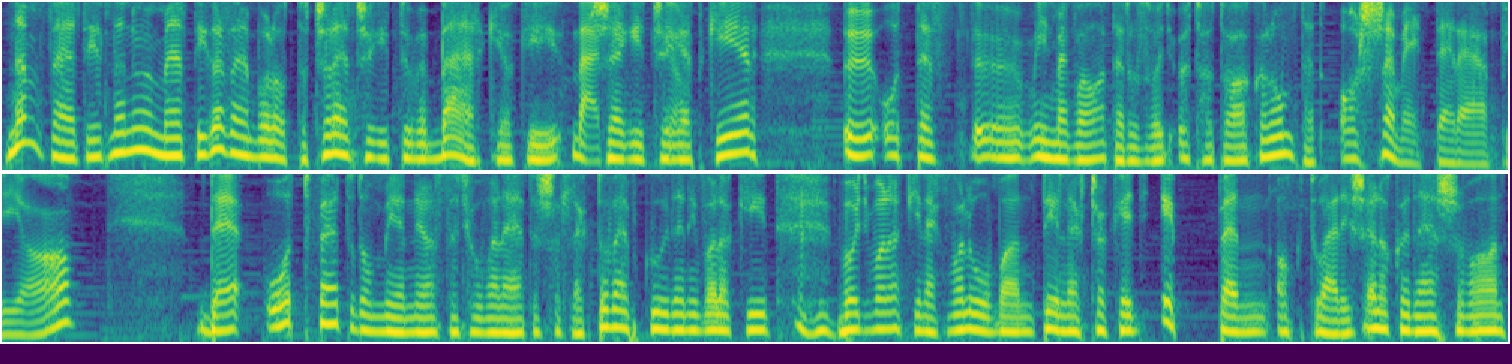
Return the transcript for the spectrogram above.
Nem feltétlenül, mert igazából ott a családsegítőben bárki, aki bárki. segítséget ja. kér, ő ott ezt ő, így meg van határozva, vagy 5-6 alkalom, tehát az sem egy terápia, de ott fel tudom mérni azt, hogy hova lehet esetleg tovább küldeni valakit, uh-huh. vagy van, akinek valóban tényleg csak egy éppen aktuális elakadása van,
